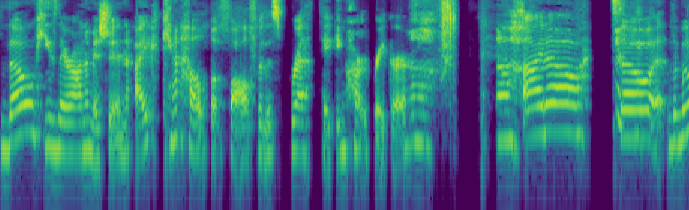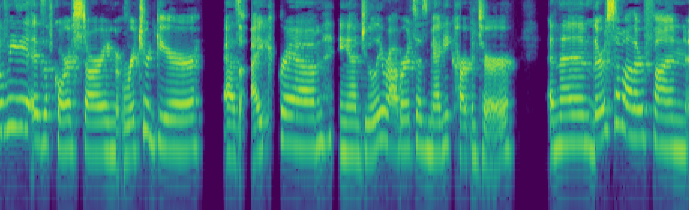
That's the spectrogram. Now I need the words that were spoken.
Though he's there on a mission, Ike can't help but fall for this breathtaking heartbreaker. I know. So the movie is, of course, starring Richard Gere as Ike Graham and Julia Roberts as Maggie Carpenter. And then there's some other fun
